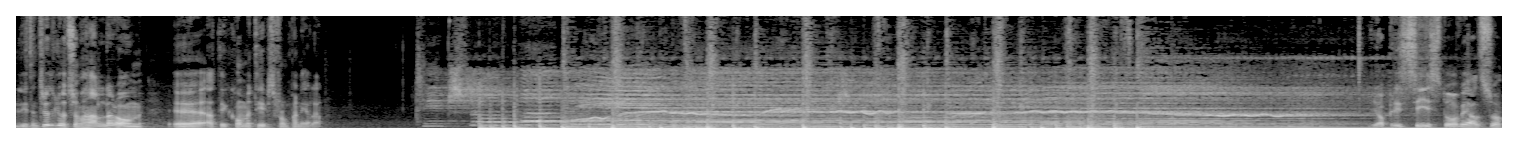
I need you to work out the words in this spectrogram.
liten trudelutt som handlar om eh, att det kommer tips från panelen. Ja precis, då har vi alltså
